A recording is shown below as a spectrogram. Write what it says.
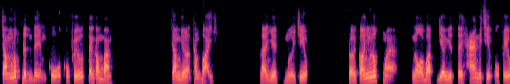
Trong lúc đỉnh điểm của cổ phiếu Techcombank trong giai đoạn tháng 7 là giao dịch 10 triệu. Rồi có những lúc mà nổi bật giao dịch tới 20 triệu cổ phiếu.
